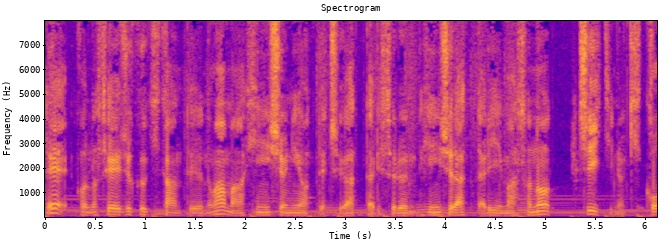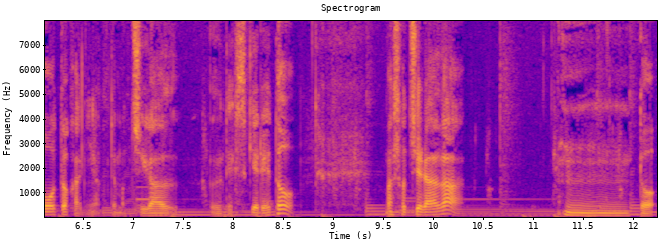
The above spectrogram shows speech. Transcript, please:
でこの成熟期間というのはまあ品種によって違ったりするんで品種だったり、まあ、その地域の気候とかによっても違うんですけれど、まあ、そちらがうーんと、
